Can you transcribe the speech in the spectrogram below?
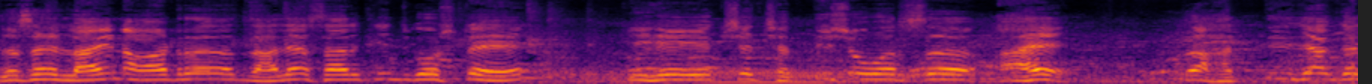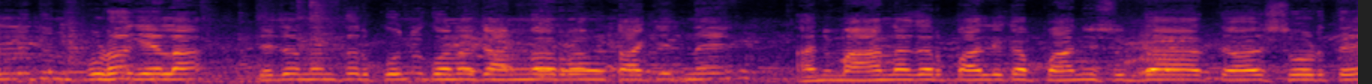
जसं लाईन ऑर्डर झाल्यासारखीच गोष्ट आहे की हे एकशे छत्तीस वर्ष आहे. तर हत्ती ज्या गल्लीतून पुढं गेला त्याच्यानंतर कोणी कोणाच्या अंगावर रंग टाकीत नाही आणि महानगरपालिका पाणीसुद्धा तेव्हा सोडते.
